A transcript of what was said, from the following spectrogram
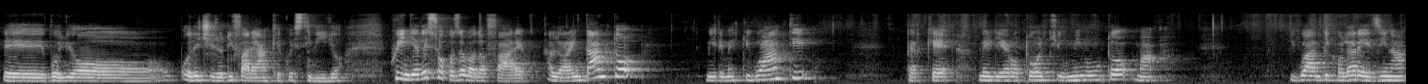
eh, voglio ho deciso di fare anche questi video. Quindi adesso cosa vado a fare? Allora intanto mi rimetto i guanti perché me li ero tolti un minuto ma i guanti con la resina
